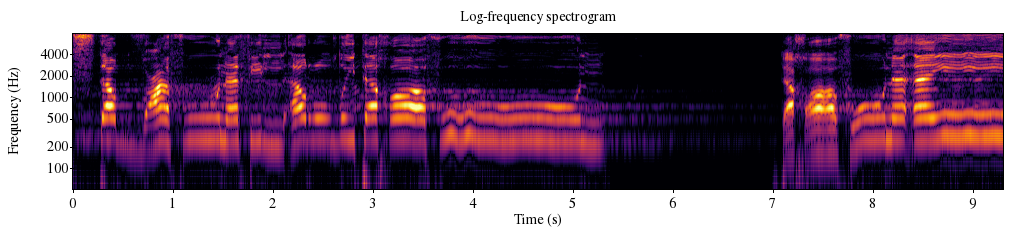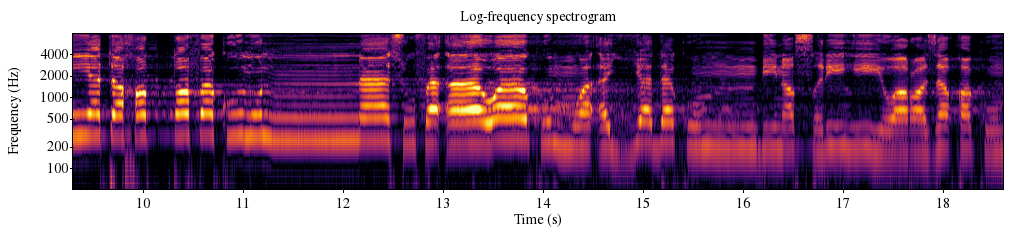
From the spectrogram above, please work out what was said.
مستضعفون في الأرض تخافون. تخافون أن يتخطفكم الناس فآواكم وأيدكم بنصره ورزقكم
